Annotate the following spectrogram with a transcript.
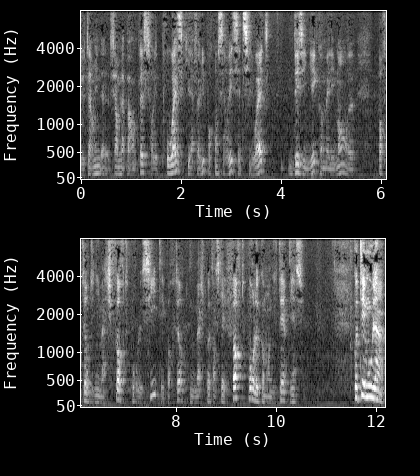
je termine, ferme la parenthèse sur les prouesses qu'il a fallu pour conserver cette silhouette désigné comme élément euh, porteur d'une image forte pour le site et porteur d'une image potentielle forte pour le commanditaire, bien sûr. Côté moulin,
